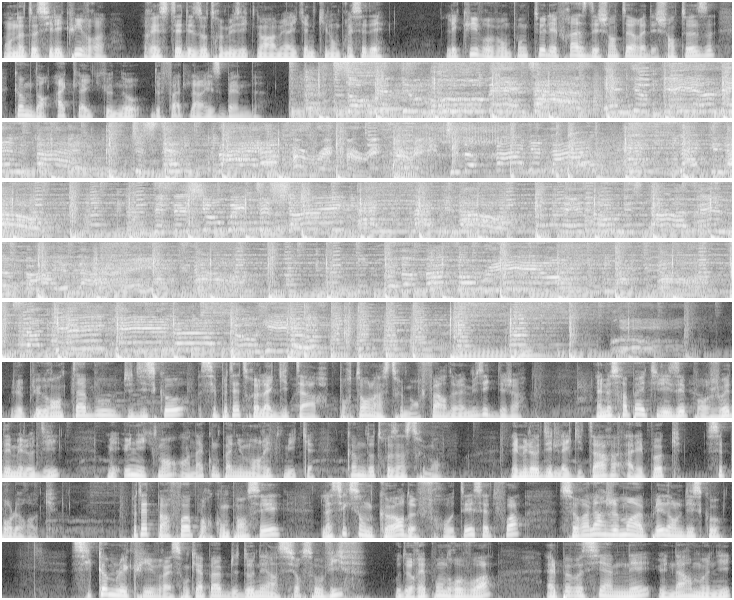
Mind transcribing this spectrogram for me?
On note aussi les cuivres, restés des autres musiques noires américaines qui l'ont précédé. Les cuivres vont ponctuer les phrases des chanteurs et des chanteuses, comme dans Act Like You Know de Fat Larry's Band. Plus grand tabou du disco, c'est peut-être la guitare, pourtant l'instrument phare de la musique déjà. Elle ne sera pas utilisée pour jouer des mélodies, mais uniquement en accompagnement rythmique, comme d'autres instruments. Les mélodies de la guitare, à l'époque, c'est pour le rock. Peut-être parfois pour compenser, la section de cordes, frottée cette fois, sera largement appelée dans le disco. Si comme le cuivre, elles sont capables de donner un sursaut vif ou de répondre aux voix, elles peuvent aussi amener une harmonie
